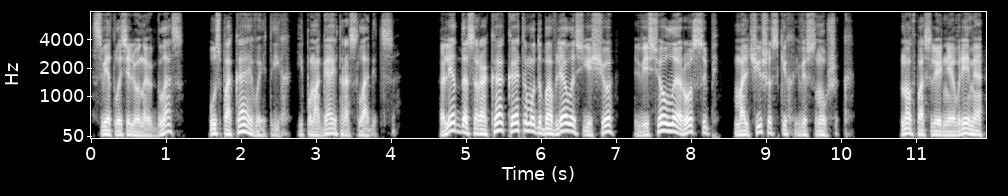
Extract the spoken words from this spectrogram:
светло-зеленых глаз успокаивает их и помогает расслабиться. Лет до сорока к этому добавлялась еще веселая россыпь мальчишеских веснушек. Но в последнее время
